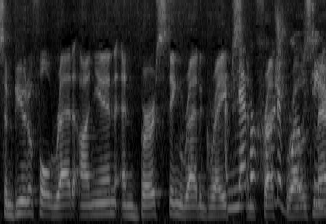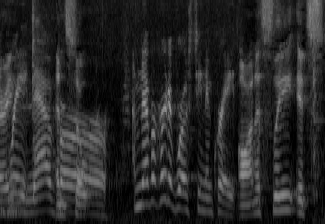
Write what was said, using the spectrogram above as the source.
some beautiful red onion and bursting red grapes I've never and fresh heard of roasting rosemary. a grape. And so I've never heard of roasting a grape. honestly, it's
